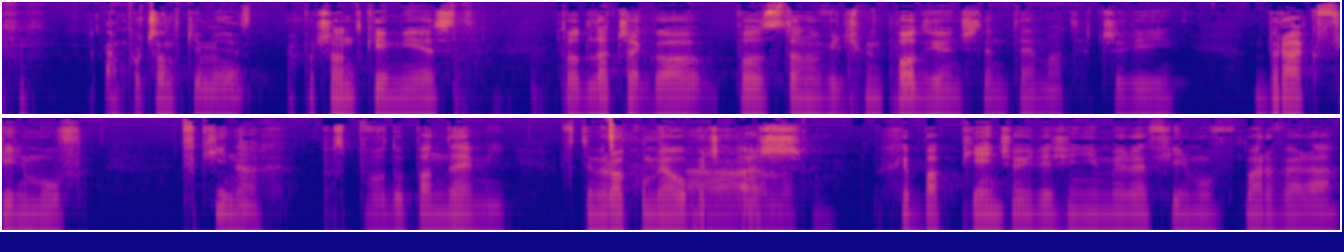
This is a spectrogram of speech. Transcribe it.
A początkiem jest? Początkiem jest to, dlaczego postanowiliśmy podjąć ten temat, czyli brak filmów w kinach z powodu pandemii. W tym roku miało być A, aż no to- chyba pięć, o ile się nie mylę, filmów Marvela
